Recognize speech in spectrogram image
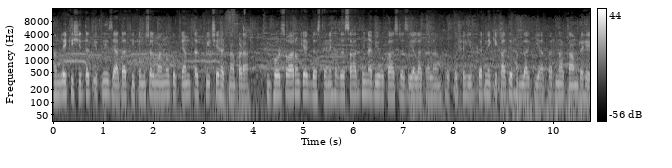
हमले की शिद्दत इतनी ज़्यादा थी कि मुसलमानों को कैंप तक पीछे हटना पड़ा। घोड़सवारों के एक दस्ते ने हज़रत साद बिन अबी वकास रज़ी अल्लाह तु को शहीद करने की खातिर हमला किया, पर नाकाम रहे।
